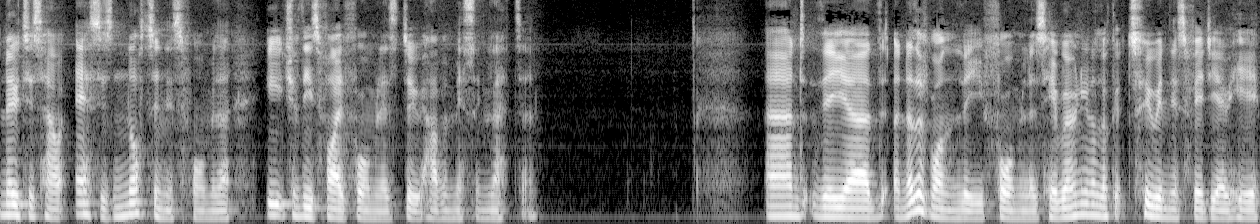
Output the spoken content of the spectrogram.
Notice how S is not in this formula. Each of these five formulas do have a missing letter. And the, uh, another one of the formulas here, we're only going to look at two in this video here,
